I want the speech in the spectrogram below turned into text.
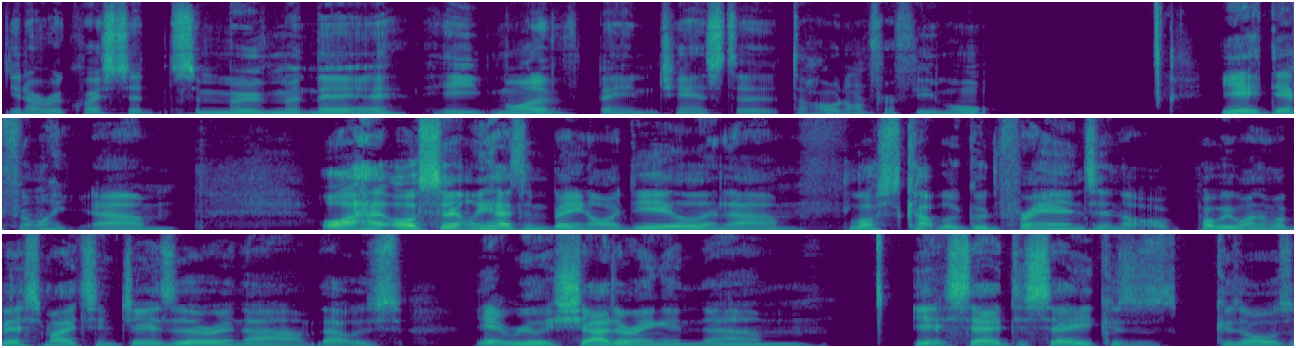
you know requested some movement there, he might have been chance to to hold on for a few more. Yeah, definitely. Um, Oh, I, I, certainly hasn't been ideal, and um, lost a couple of good friends, and uh, probably one of my best mates in Jezza, and um, that was yeah really shattering and um, yeah sad to see because because I was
